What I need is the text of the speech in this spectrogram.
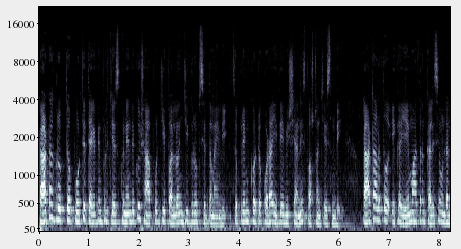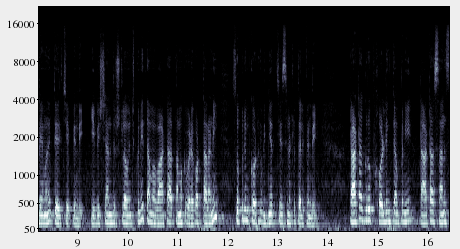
టాటా గ్రూప్తో పూర్తి తెగదింపులు చేసుకునేందుకు షాపూర్జీ పల్లోంజీ గ్రూప్ సిద్ధమైంది. సుప్రీంకోర్టు కూడా ఇదే విషయాన్ని స్పష్టం చేసింది. టాటాలతో ఇక ఏమాత్రం కలిసి ఉండలేమని తేల్చెప్పింది. ఈ విషయాన్ని దృష్టిలో ఉంచుకుని తమ వాటా తమకు విడగొట్టాలని సుప్రీంకోర్టుకు విజ్ఞప్తి చేసినట్లు తెలిపింది. Tata group holding company Tata sons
